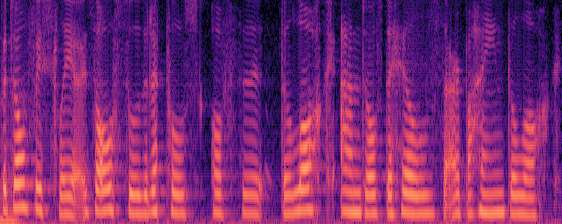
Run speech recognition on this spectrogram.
But Ah. obviously, it is also the ripples of the, the loch and of the hills that are behind the loch.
